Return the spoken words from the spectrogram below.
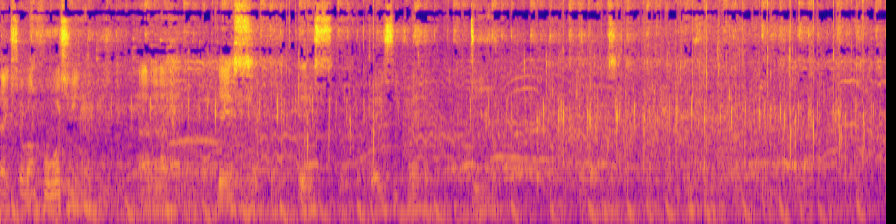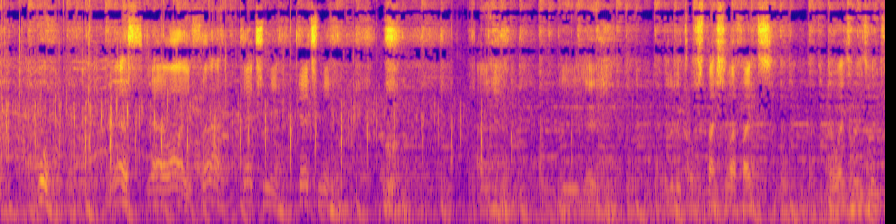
thanks everyone for watching. Uh, this is basically the. Whoa. Yes, they're alive. Ah, catch me, catch me. Uh, here we go. A little bit of special effects. Uh, wait, wait, wait.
